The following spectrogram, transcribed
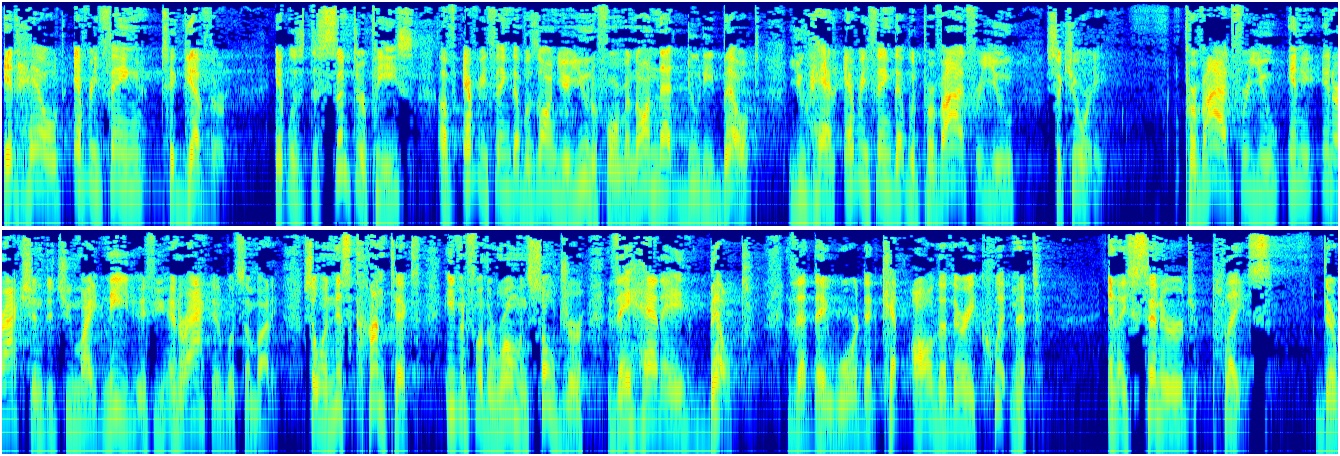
It held everything together. It was the centerpiece of everything that was on your uniform. And on that duty belt, you had everything that would provide for you security, provide for you any interaction that you might need if you interacted with somebody. So, in this context, even for the Roman soldier, they had a belt that they wore that kept all of their equipment in a centered place their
